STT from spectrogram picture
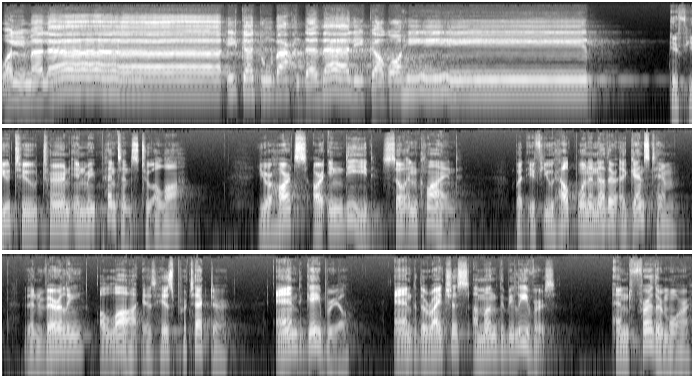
والملائكه بعد ذلك ظهير If you two turn in repentance to Allah, your hearts are indeed so inclined. But if you help one another against him, then verily Allah is his protector, and Gabriel, and the righteous among the believers. And furthermore,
